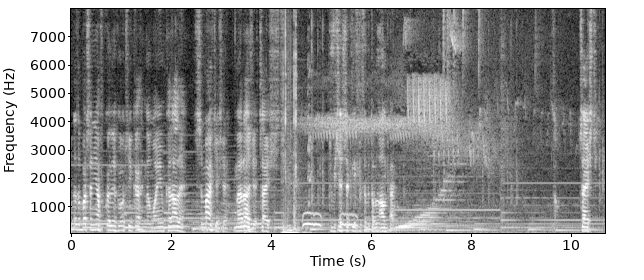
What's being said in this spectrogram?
do zobaczenia w kolejnych odcinkach na moim kanale. Trzymajcie się, na razie, cześć. Oczywiście jeszcze kliknij sobie tą lampę. No, Cześć.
